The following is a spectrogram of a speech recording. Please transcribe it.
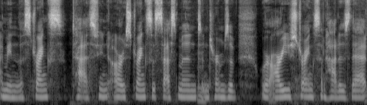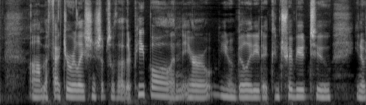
i mean the strengths test you know, our strengths assessment assessment in terms of where are your strengths and how does that um, affect your relationships with other people and your you know ability to contribute to you know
